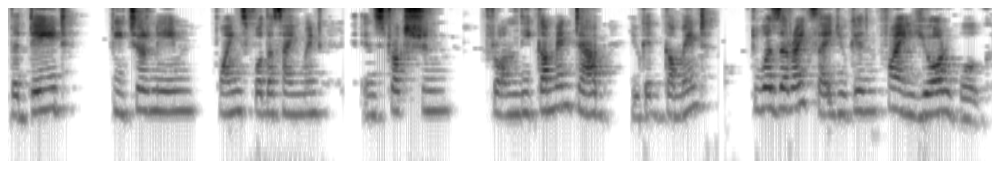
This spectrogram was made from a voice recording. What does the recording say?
the date, teacher name, points for the assignment, instruction. From the comment tab, you can comment. Towards the right side, you can find your work.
